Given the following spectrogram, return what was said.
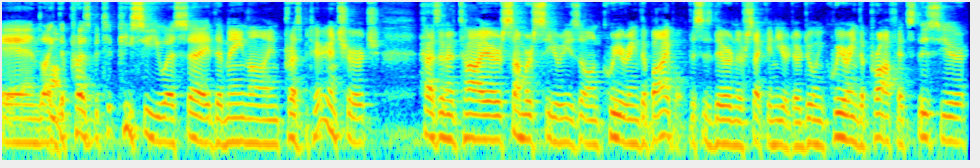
and like the Presbyter- PCUSA, the mainline Presbyterian Church, has an entire summer series on queering the Bible. This is there in their second year. They're doing queering the prophets this year.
